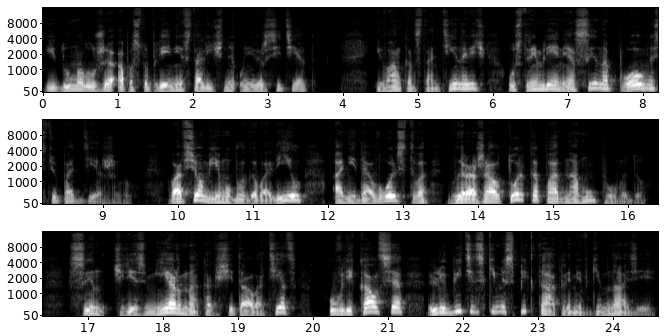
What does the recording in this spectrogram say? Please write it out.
и думал уже о поступлении в столичный университет. Иван Константинович устремление сына полностью поддерживал. Во всем ему благоволил, а недовольство выражал только по одному поводу. Сын чрезмерно, как считал отец, увлекался любительскими спектаклями в гимназии,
